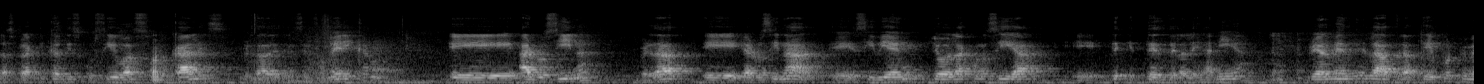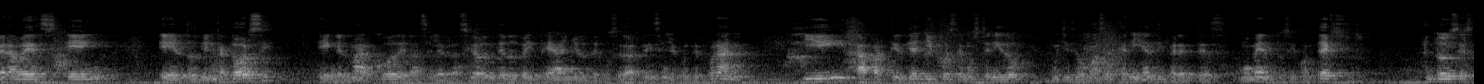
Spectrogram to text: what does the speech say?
las prácticas discursivas locales, ¿verdad?, de Centroamérica, eh, a Rosina ¿verdad? Eh, a Rosina, eh, si bien yo la conocía desde la lejanía, realmente la traté por primera vez en el 2014, en el marco de la celebración de los 20 años del Museo de Arte y Diseño Contemporáneo. Y a partir de allí pues hemos tenido muchísimo más cercanía en diferentes momentos y contextos. Entonces,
